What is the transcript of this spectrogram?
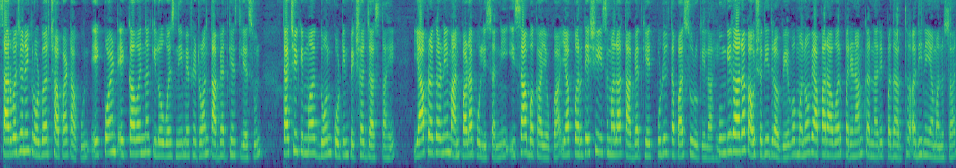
सार्वजनिक रोडवर छापा टाकून एक पॉईंट एकावन्न किलो वजनी मेफेड्रॉन ताब्यात घेतली असून त्याची किंमत दोन कोटींपेक्षा जास्त आहे. या प्रकरणी मानपाडा पोलिसांनी इसा बकायोका या परदेशी इसमाला ताब्यात घेत पुढील तपास सुरू केला आहे. गुंगीकारक औषधी द्रव्ये व मनोव्यापारावर परिणाम करणारे पदार्थ अधिनियमानुसार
